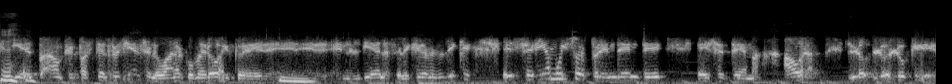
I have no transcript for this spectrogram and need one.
Y el, aunque el pastel recién se lo van a comer hoy pues, en, en el día de las elecciones. Así que eh, sería muy sorprendente ese tema. Ahora, lo, lo, lo que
